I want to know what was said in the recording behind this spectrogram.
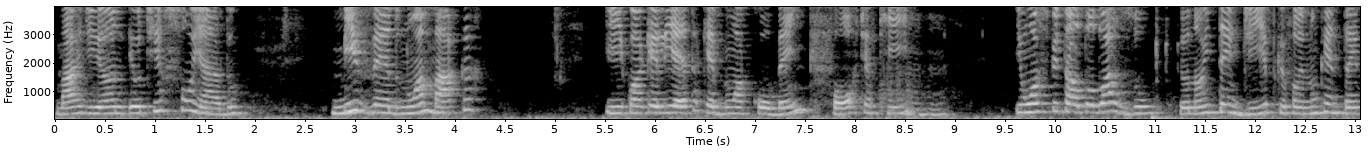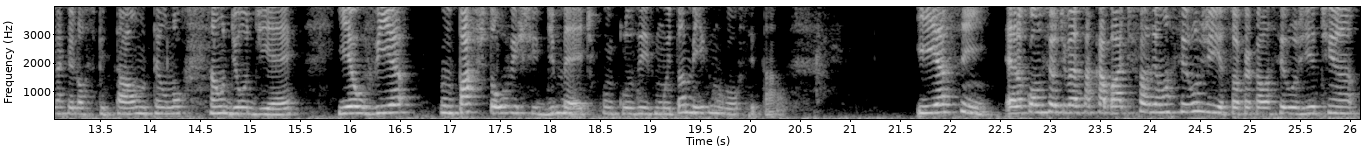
mais de ano, eu tinha sonhado me vendo numa maca e com aquele ETA, que é uma cor bem forte aqui, Uhum. E um hospital todo azul. Eu não entendia, porque eu falei, nunca entrei naquele hospital, não tenho noção de onde é. E eu via um pastor vestido de médico, inclusive muito amigo, não vou citar. E assim, era como se eu tivesse acabado de fazer uma cirurgia, só que aquela cirurgia tinha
